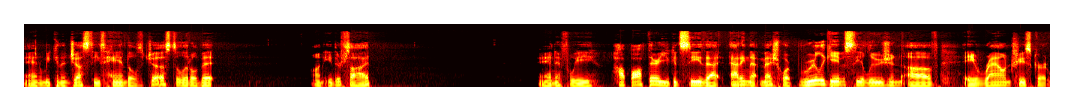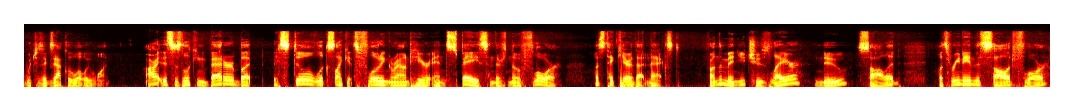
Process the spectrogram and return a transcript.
and we can adjust these handles just a little bit on either side. And if we hop off there, you can see that adding that mesh warp really gave us the illusion of a round tree skirt, which is exactly what we want. All right, this is looking better, but it still looks like it's floating around here in space and there's no floor. Let's take care of that next. From the menu, choose Layer, New, Solid. Let's rename this Solid Floor.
